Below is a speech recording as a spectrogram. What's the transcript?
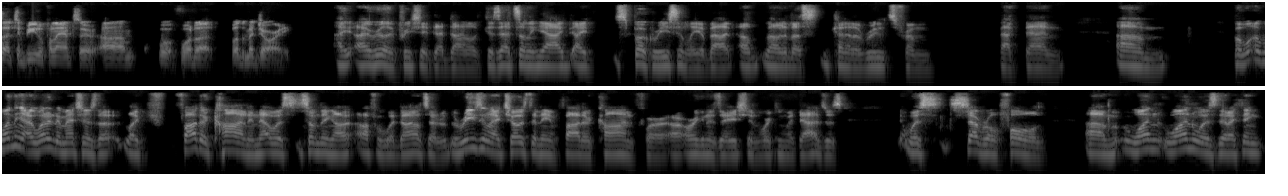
such a beautiful answer um, for, for the for the majority. I, I really appreciate that, Donald, because that's something. Yeah, I, I, spoke recently about a lot of the kind of the roots from back then. Um, but one thing I wanted to mention is that, like Father Con, and that was something off of what Donald said. The reason I chose the name Father Con for our organization, working with dads, was was several fold. Um, one one was that I think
